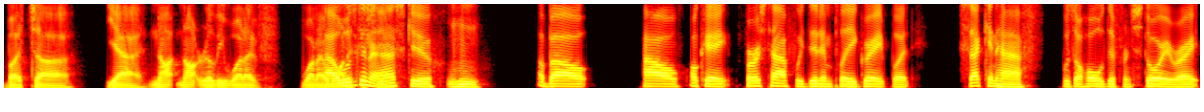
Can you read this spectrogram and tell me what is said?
But uh yeah, not not really what I've what I, i, was gonna to ask you hmm about how okay first half we didn't play great but second half was a whole different story right?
